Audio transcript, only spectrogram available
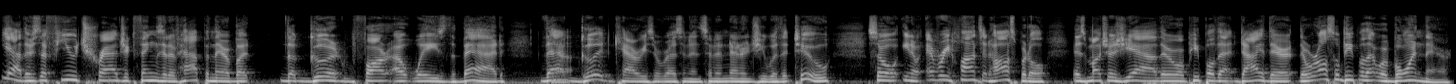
yeah there's a few tragic things that have happened there but the good far outweighs the bad that Yeah. good carries a resonance and an energy with it too so you know every haunted hospital as much as yeah there were people that died there there were also people that were born there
